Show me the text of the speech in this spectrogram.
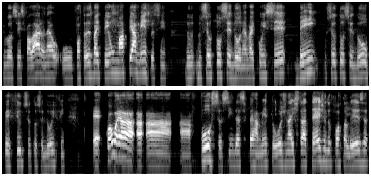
vocês falaram, né? O Fortaleza vai ter um mapeamento assim do, do seu torcedor, né? Vai conhecer bem o seu torcedor, o perfil do seu torcedor, enfim. É, qual é a, a, a força assim, dessa ferramenta hoje na estratégia do Fortaleza,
